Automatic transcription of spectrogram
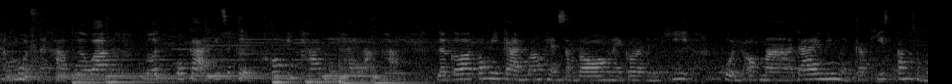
ทั้งหมดนะคะ เพื่อว่าลดโอกาสที่จะเกิดข้อผิดพลาดในภายหลังค่ะแล้วก็ต้องมีการวางแผนสำรองในกรณีที่ผลออกมาได้ไม่เหมือนกับที่ตั้งสมม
